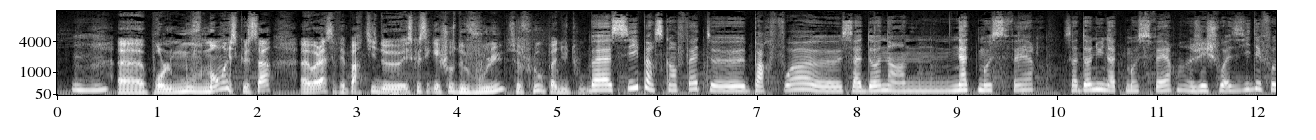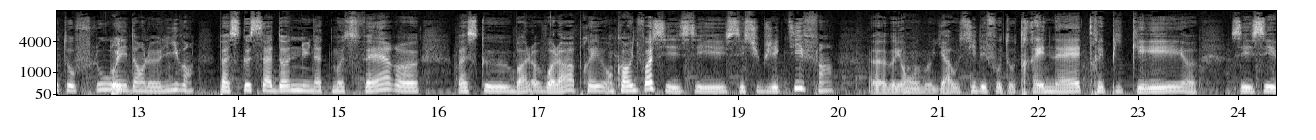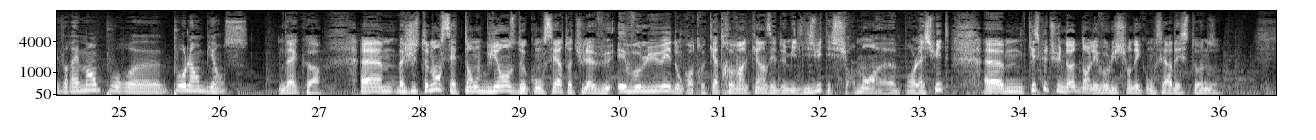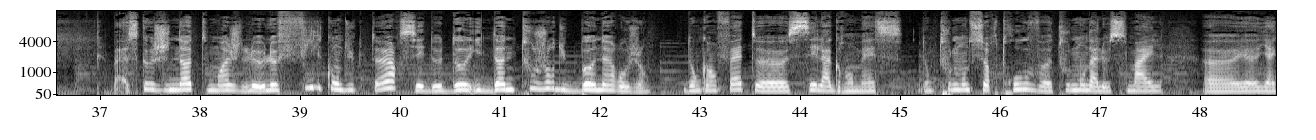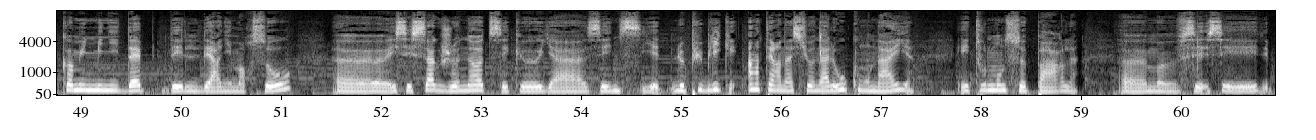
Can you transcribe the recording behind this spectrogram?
euh, pour le mouvement. Est-ce que ça, euh, voilà, ça fait partie de... Est-ce que c'est quelque chose de voulu, ce flou, ou pas du tout? Bah si, parce qu'en fait, euh, parfois, euh, ça donne un- une atmosphère. Ça donne une atmosphère. J'ai choisi des photos floues Oui. dans le livre parce que ça donne une atmosphère. euh, parce que bah, là, voilà. Après, encore une fois, c'est subjectif. hein. Euh, Il y a aussi des photos très nettes, très piquées. euh, c'est vraiment pour pour l'ambiance. D'accord. Euh, bah justement, cette ambiance de concert, toi, tu l'as vu évoluer donc entre 95 et 2018, et sûrement euh, pour la suite. Euh, Qu'est-ce que tu notes dans l'évolution des concerts des Stones? Bah, ce que je note, moi, le, fil conducteur, c'est de, donne toujours du bonheur aux gens. Donc en fait, euh, c'est la grand-messe. Donc tout le monde se retrouve, euh, tout le monde a le smile. Euh, Il y a comme une mini dep dès le dernier morceau. Et c'est ça que je note, c'est que le public est international où qu'on aille et tout le monde se parle. Euh,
